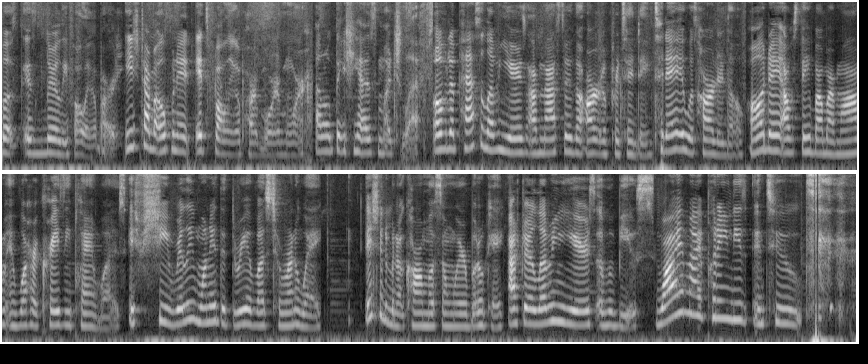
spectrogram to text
book is literally falling apart. Each time I open it, it's falling apart more and more. I don't think she has much left. Over the past 11 years, I've mastered the art of pretending. Today it was harder though. All day I was thinking about my mom and what her crazy plan was. If she really wanted the three of us to run away, it should have been a comma somewhere, but okay. After 11 years of abuse. Why am I putting these into...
